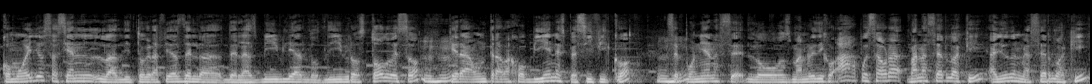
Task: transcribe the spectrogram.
como ellos hacían las litografías de, la- de las Biblias, los libros, todo eso, que era un trabajo bien específico, se ponían a hacer, los Manuel dijo, ah, pues ahora van a hacerlo aquí, ayúdenme a hacerlo aquí,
